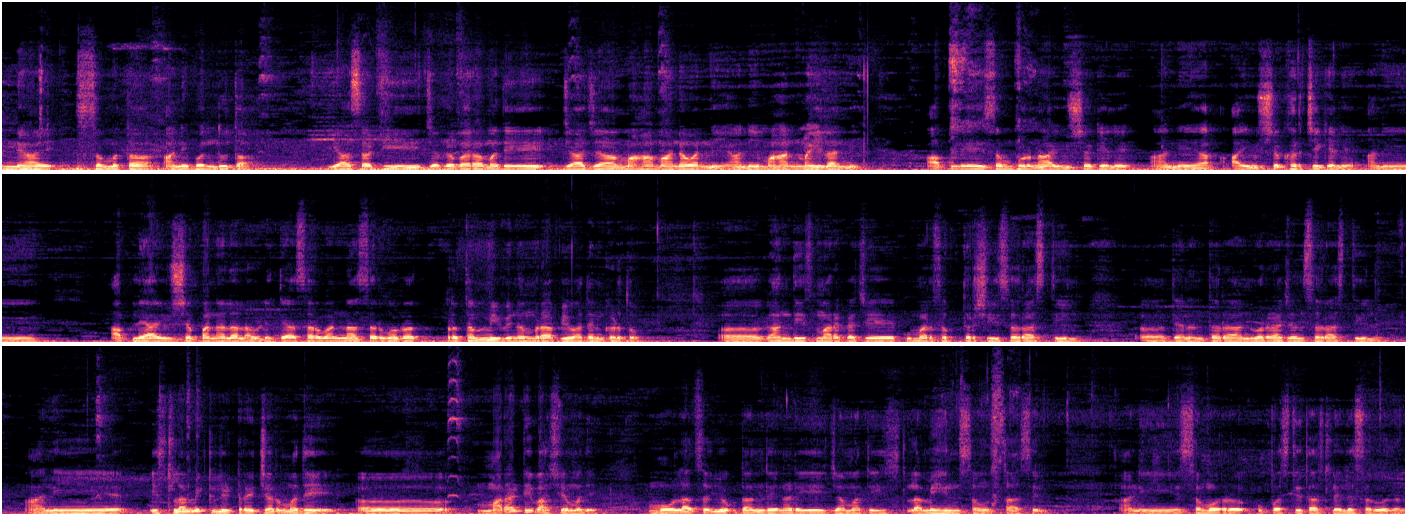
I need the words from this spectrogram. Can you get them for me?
न्याय समता आणि बंधुता यासाठी जगभरामध्ये ज्या ज्या महामानवांनी आणि महान महिलांनी आपले संपूर्ण आयुष्य केले आणि आयुष्य खर्च केले आणि आपले आयुष्य पणाला लावले त्या सर्वांना सर्वप्रथम मी विनम्र अभिवादन करतो. गांधी स्मारकाचे कुमार सप्तर्षी सर असतील त्यानंतर अनवर राजन सर असतील आणि इस्लामिक लिटरेचरमध्ये मराठी भाषेमध्ये मोलाचं योगदान देणारी जमाती इस्लामी हिंद संस्था असेल. आणि समोर उपस्थित असलेले सर्वजण.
